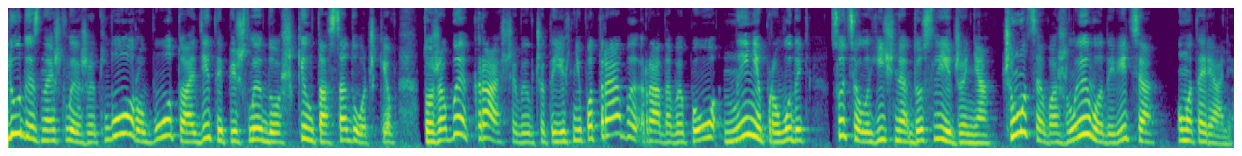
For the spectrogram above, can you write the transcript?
Люди знайшли житло, роботу, а діти пішли до шкіл та садочків. Тож, аби краще вивчити їхні потреби, Рада ВПО нині проводить соціологічне дослідження. Чому це важливо? Дивіться у матеріалі.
